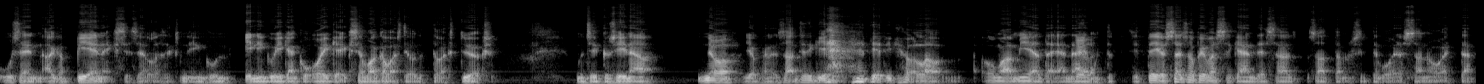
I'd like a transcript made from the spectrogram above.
usein aika pieneksi sellaiseksi niin kuin, niin kuin ikään kuin oikeaksi ja vakavasti otettavaksi työksi. Mutta sitten kun siinä, no jokainen saa tietenkin, tietenkin olla omaa mieltä ja näin, Kyllä. mutta sitten jossain sopivassa käänteessä on saattanut sitten voida sanoa, että,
